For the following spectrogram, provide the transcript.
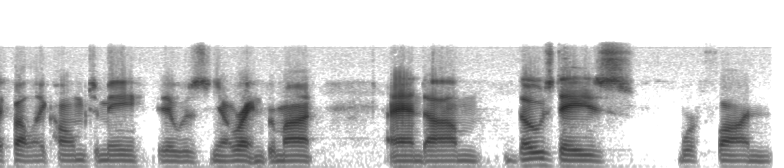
it felt like home to me. It was you know right in Vermont, and um, those days were fun.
